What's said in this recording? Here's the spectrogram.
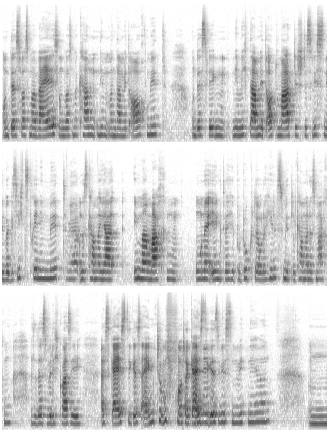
Und das, was man weiß und was man kann, nimmt man damit auch mit. Und deswegen nehme ich damit automatisch das Wissen über Gesichtstraining mit. Ja. Und das kann man ja immer machen, ohne irgendwelche Produkte oder Hilfsmittel kann man das machen. Also das würde ich quasi als geistiges Eigentum oder geistiges mhm. Wissen mitnehmen. Mm.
